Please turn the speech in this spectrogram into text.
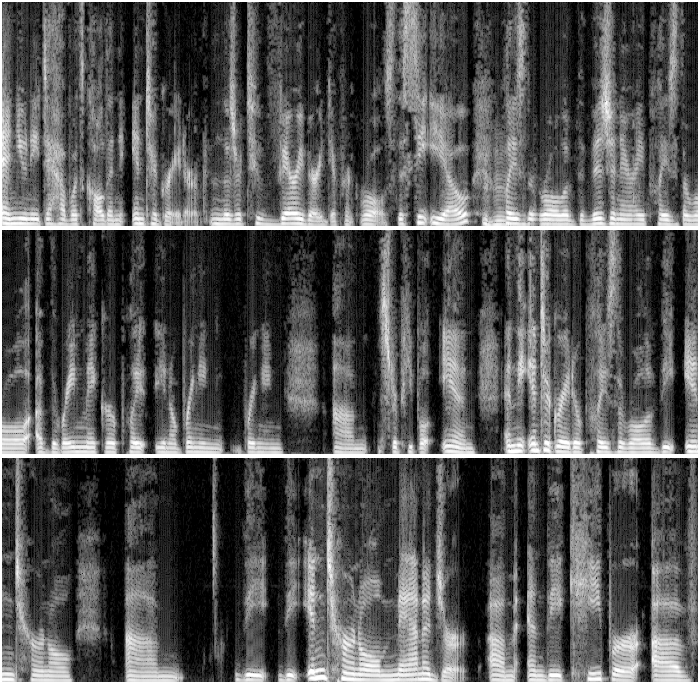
and you need to have what's called an integrator. And those are two very very different roles. The ceo mm-hmm. plays the role of the visionary plays the role of the rainmaker play you know bringing bringing um, sort of people in. And the integrator plays the role of the internal um, the the internal manager um, and the keeper of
